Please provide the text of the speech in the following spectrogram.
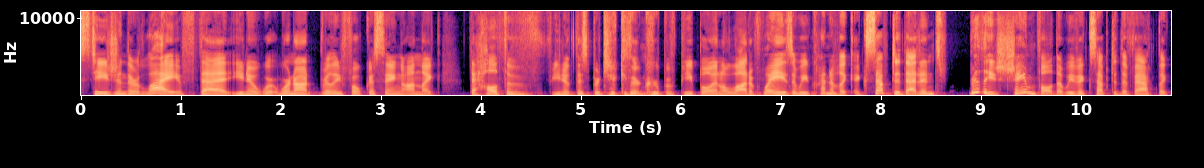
stage in their life that you know we're, we're not really focusing on like the health of you know this particular group of people in a lot of ways. And we've kind of like accepted that. And it's really shameful that we've accepted the fact like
